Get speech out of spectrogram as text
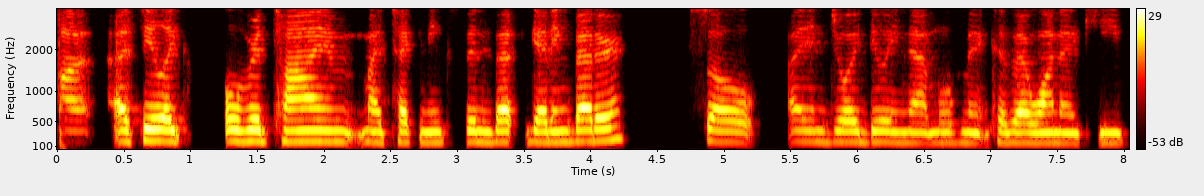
But I feel like over time, my technique's been be- getting better. So I enjoy doing that movement because I want to keep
